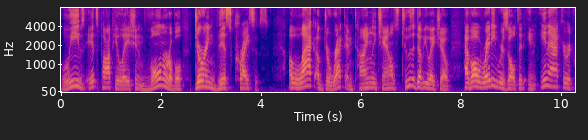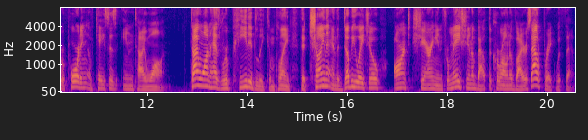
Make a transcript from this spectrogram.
leaves its population vulnerable during this crisis. A lack of direct and timely channels to the WHO have already resulted in inaccurate reporting of cases in Taiwan. Taiwan has repeatedly complained that China and the WHO aren't sharing information about the coronavirus outbreak with them.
